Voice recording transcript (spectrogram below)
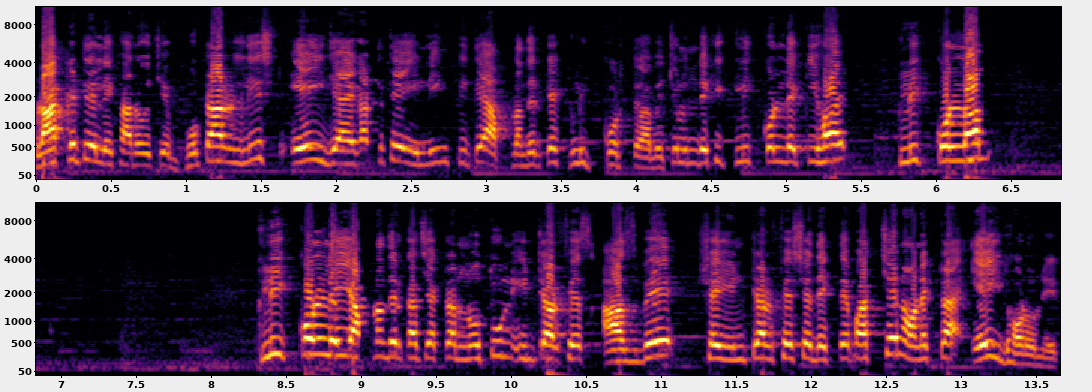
ব্র্যাকেটে লেখা রয়েছে ভোটার লিস্ট। এই জায়গাটাতে এই লিঙ্কটিতে আপনাদেরকে ক্লিক করতে হবে। চলুন দেখি ক্লিক করলে কি হয়। ক্লিক করলাম। ক্লিক করলেই আপনাদের কাছে একটা নতুন ইন্টারফেস আসবে। সেই ইন্টারফেসে দেখতে পাচ্ছেন অনেকটা এই ধরনের।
